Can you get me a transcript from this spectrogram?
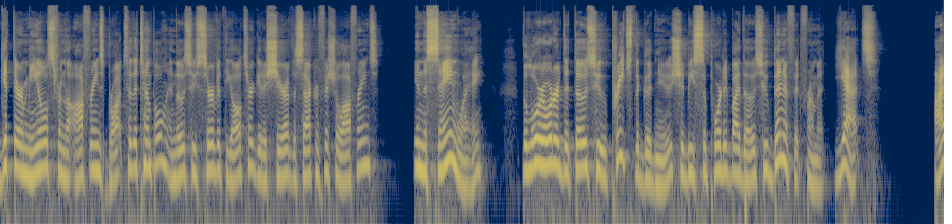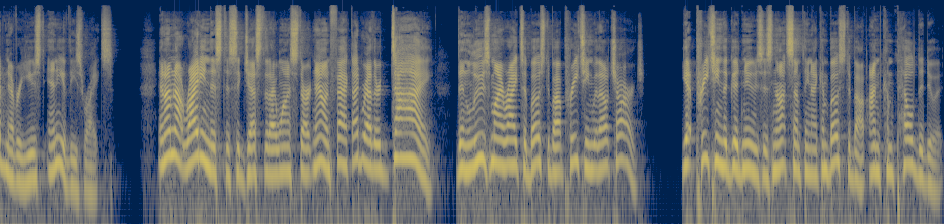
get their meals from the offerings brought to the temple and those who serve at the altar get a share of the sacrificial offerings? In the same way, the Lord ordered that those who preach the good news should be supported by those who benefit from it. Yet, I've never used any of these rights. And I'm not writing this to suggest that I want to start now. In fact, I'd rather die than lose my right to boast about preaching without charge. Yet, preaching the good news is not something I can boast about. I'm compelled to do it.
